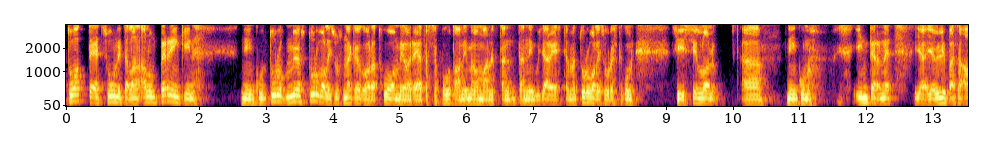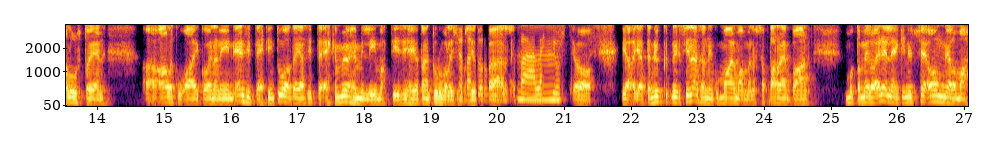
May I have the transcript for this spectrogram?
tuotteet suunnitellaan alun perinkin niin kuin tur, myös turvallisuusnäkökohdat huomioida, ja tässä puhutaan nimenomaan nyt tämän, tämän niin kuin järjestelmän turvallisuudesta, kun siis silloin ää, niin kuin internet ja, ja ylipäänsä alustojen ää, alkuaikoina, niin ensin tehtiin tuota ja sitten ehkä myöhemmin liimattiin siihen jotain turvallisuusasioita jotain päälle. päälle mm. just. Joo. Ja, ja että nyt sinänsä niin kuin maailma on menossa parempaan, mutta meillä on edelleenkin nyt se ongelma,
